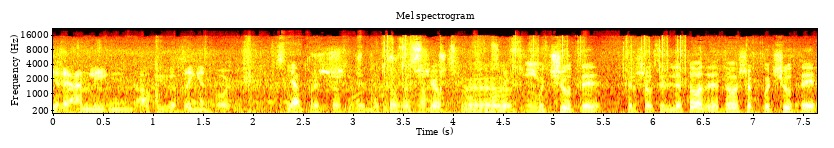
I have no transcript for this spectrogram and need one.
ihre Anliegen auch überbringen wollen. Я прийшов сюди для того, щоб е, почути прийшов сюди для того, для того, щоб почути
